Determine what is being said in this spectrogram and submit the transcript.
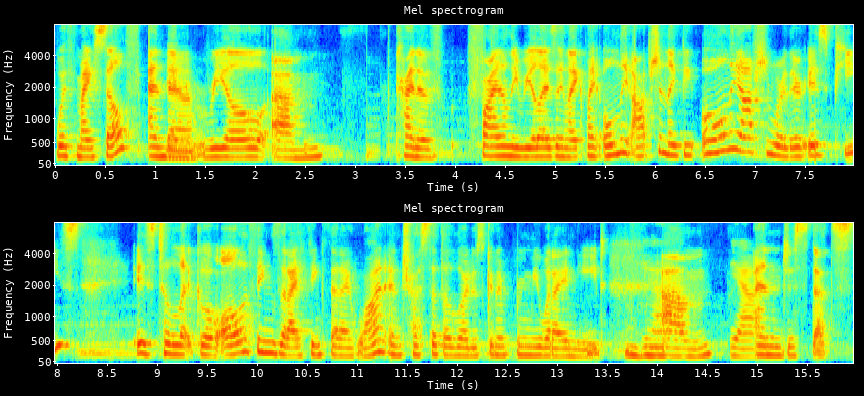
with myself and then real um kind of finally realizing like my only option like the only option where there is peace is to let go of all the things that I think that I want and trust that the Lord is going to bring me what I need. Yeah. Um Yeah. and just that's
